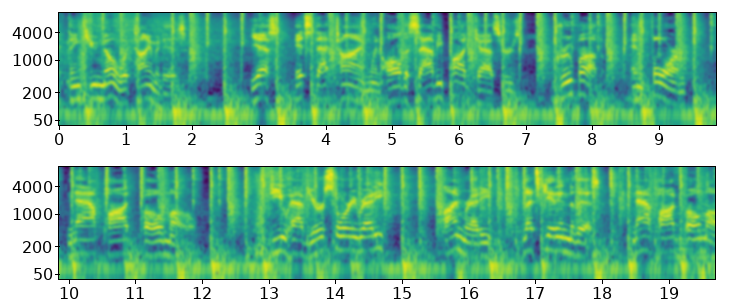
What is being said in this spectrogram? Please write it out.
think you know what time it is. Yes, it's that time when all the savvy podcasters group up and form NaPod Pomo. Do you have your story ready? I'm ready. Let's get into this. NaPod Pomo.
